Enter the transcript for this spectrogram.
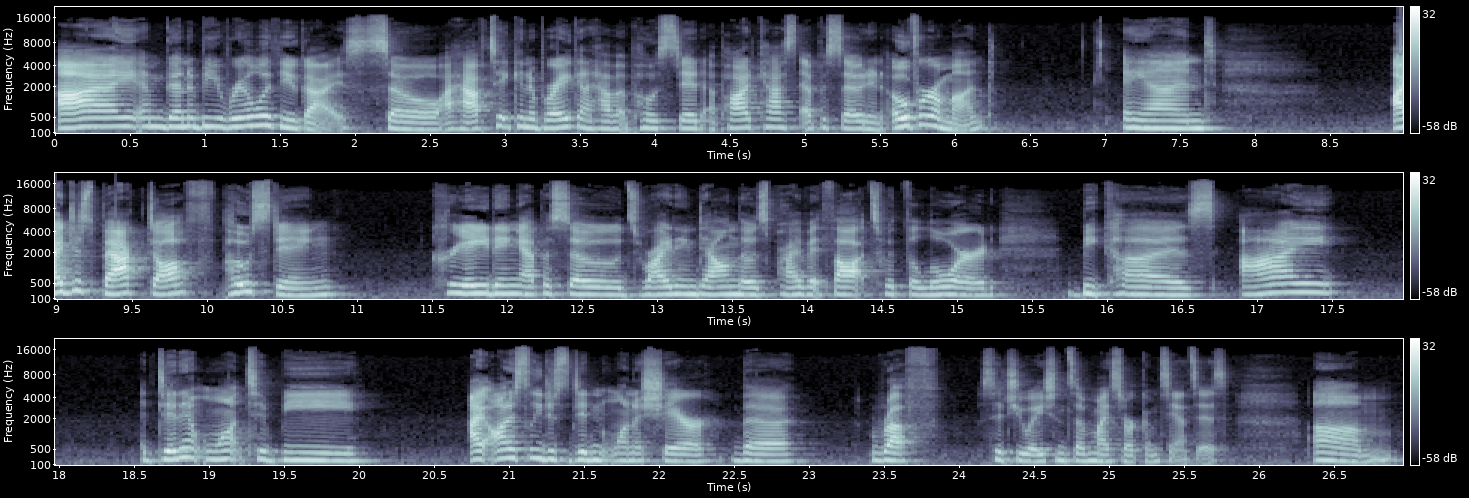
I am going to be real with you guys. So, I have taken a break and I haven't posted a podcast episode in over a month. And I just backed off posting, creating episodes, writing down those private thoughts with the Lord because I didn't want to be, I honestly just didn't want to share the rough situations of my circumstances. Um,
